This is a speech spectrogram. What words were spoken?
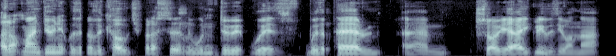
I don't mind doing it with another coach, but I certainly wouldn't do it with with a parent. Um, so yeah, I agree with you on that.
